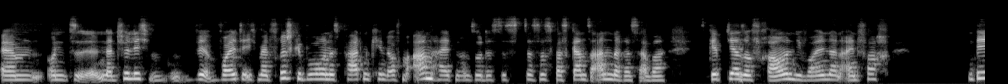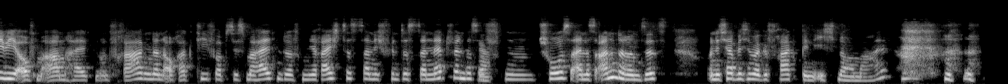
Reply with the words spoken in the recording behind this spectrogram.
Ähm, und äh, natürlich wollte ich mein frisch geborenes Patenkind auf dem Arm halten und so. Das ist, das ist was ganz anderes. Aber es gibt ja so Frauen, die wollen dann einfach ein Baby auf dem Arm halten und fragen dann auch aktiv, ob sie es mal halten dürfen. Mir reicht das dann. Ich finde es dann nett, wenn das ja. auf dem Schoß eines anderen sitzt. Und ich habe mich immer gefragt, bin ich normal?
